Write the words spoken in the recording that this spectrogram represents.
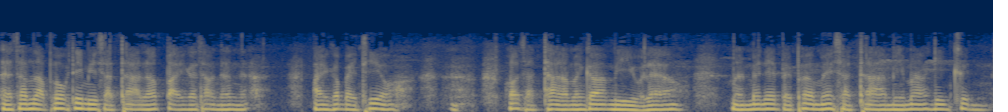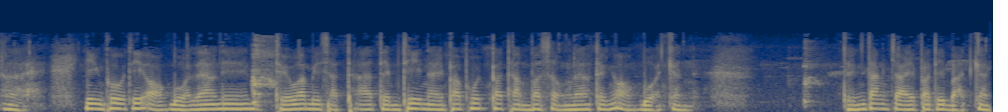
แต่สำหรับพวกที่มีศรัทธาแล้วไปก็เท่านั้นนะไปก็ไปเที่ยว เพราะศรัทธามันก็มีอยู่แล้ว มันไม่ได้ไปเพิ่มให้ศรัทธามีมากยิ่งขึ้นอะไร ยิ่งผู้ที่ออกบวชแล้วนี่ ถือว่ามีศรัทธาเต็มที่ในพระพุทธพระธรรมพระสงฆ์แล้วถึงออกบวชกัน ถึงตั้งใจปฏิบัติกัน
